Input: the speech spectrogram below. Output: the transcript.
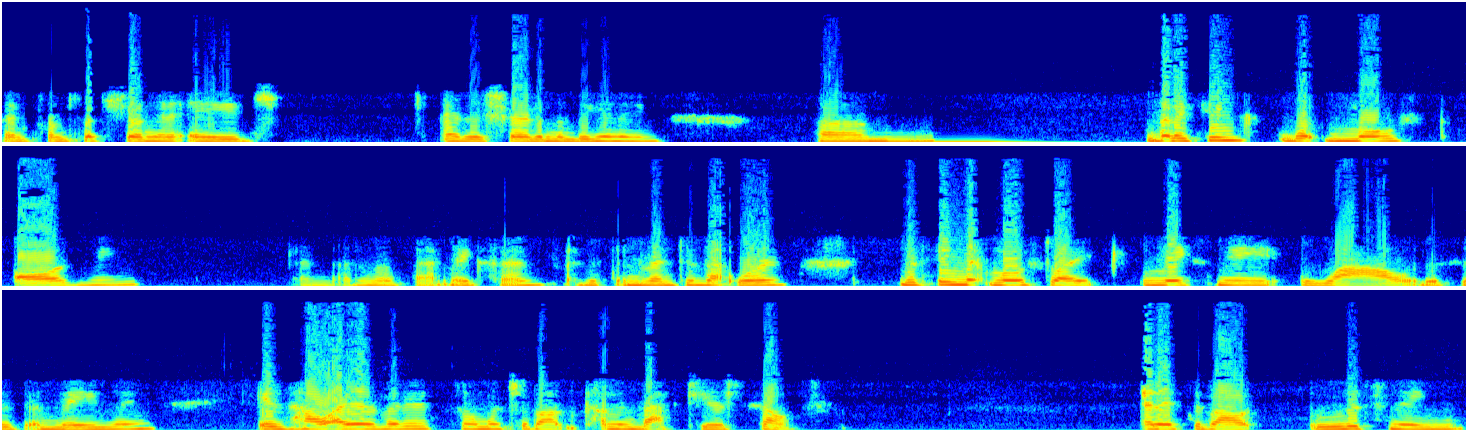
and from such a young an age, as I shared in the beginning. Um, but I think what most awed me, and I don't know if that makes sense, I just invented that word. The thing that most like makes me, wow, this is amazing, is how Ayurveda is so much about coming back to yourself. And it's about listening.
